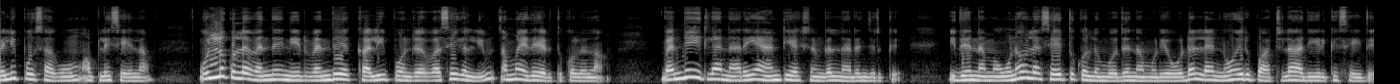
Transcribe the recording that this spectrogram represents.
வெளிப்பூசாகவும் அப்ளை செய்யலாம். உள்ளுக்குள்ள வெந்தய நீர் வெந்தய களி போன்ற வசைகளையும் நம்ம இதை எடுத்துக்கொள்ளலாம். வெந்தயத்தில் நிறைய ஆன்டி ஆக்சிடன்ட்கள் நிறைஞ்சிருக்கு. இது நம்ம உணவில் சேர்த்து கொள்ளும்போது நம்முடைய உடலில் நோய் எதிர்ப்பு ஆற்றலை அதிகரிக்க செய்யுது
